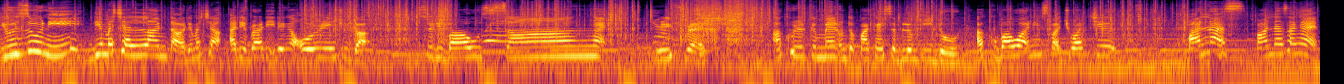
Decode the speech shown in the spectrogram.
Yuzu ni dia macam lime tau. Dia macam adik-beradik dengan orange juga. So dia bau sangat refresh. Aku recommend untuk pakai sebelum tidur. Aku bawa ni sebab cuaca panas. Panas sangat.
